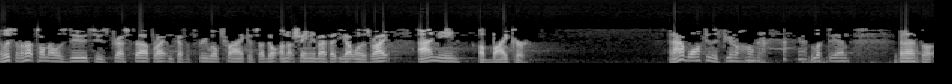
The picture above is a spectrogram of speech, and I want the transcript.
And listen, I'm not talking about those dudes who's dressed up, right, and got the three wheel trike, and so I don't, I'm not shaming about that. You got one of those, right? I mean a biker. And I walked in the funeral home and I looked in and I thought,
